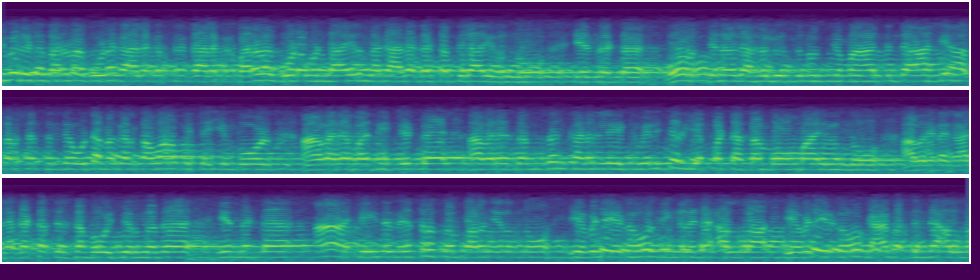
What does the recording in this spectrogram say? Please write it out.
ഇവരുടെ ഭരണകൂട കാലഘട്ട കാല ഭരണകൂടം ഉണ്ടായിരുന്ന കാലഘട്ടത്തിലായിരുന്നു. എന്നിട്ട് ഓറിജിനൽ അഹ്ലുസുനുജമാഅത്തിന്റെ ആശയാദർശത്തിന്റെ ഉടമകൾ തവാഫ് ചെയ്യുമ്പോൾ അവരെ വധിച്ചിട്ട് അവരെ സംസം കടലിലേക്ക് വലിച്ചെറിയപ്പെട്ട സംഭവമായിരുന്നു അവരുടെ കാലഘട്ടത്തിൽ സംഭവിച്ചിരുന്നത്. എന്നിട്ട് ആ ചെയ്ത നേതൃത്വം പറഞ്ഞിരുന്നു എവിടെയിടോ നിങ്ങളുടെ അല്ല എവിടെയിടോ കാബത്തിന്റെ അല്ല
